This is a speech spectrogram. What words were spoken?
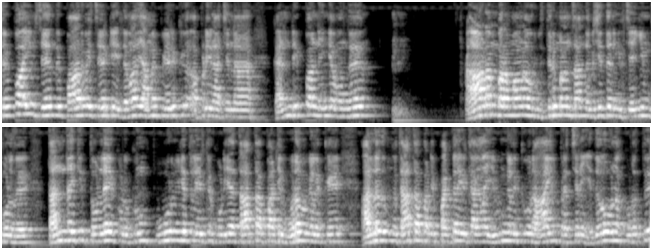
செவ்வாயும் சேர்ந்து பார்வை சேர்க்கை இந்த மாதிரி அமைப்பு இருக்கு அப்படின்னாச்சுன்னா கண்டிப்பா நீங்க வந்து ஆடம்பரமான ஒரு திருமணம் சார்ந்த விஷயத்தை நீங்கள் செய்யும் பொழுது தந்தைக்கு தொல்லை கொடுக்கும் பூர்வீகத்தில் இருக்கக்கூடிய தாத்தா பாட்டி உறவுகளுக்கு அல்லது உங்கள் தாத்தா பாட்டி பக்கத்தில் இருக்காங்களா இவங்களுக்கு ஒரு ஆயுள் பிரச்சனை ஏதோ ஒன்று கொடுத்து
